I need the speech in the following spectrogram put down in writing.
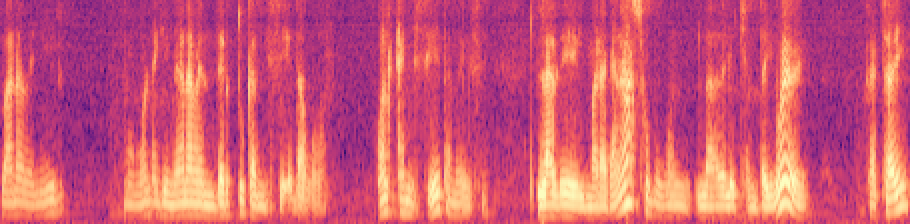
van a venir, bueno, que me van a vender tu camiseta, weón. ¿Cuál camiseta? Me dice. La del Maracanazo, pues, la del 89. ¿Cachai?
